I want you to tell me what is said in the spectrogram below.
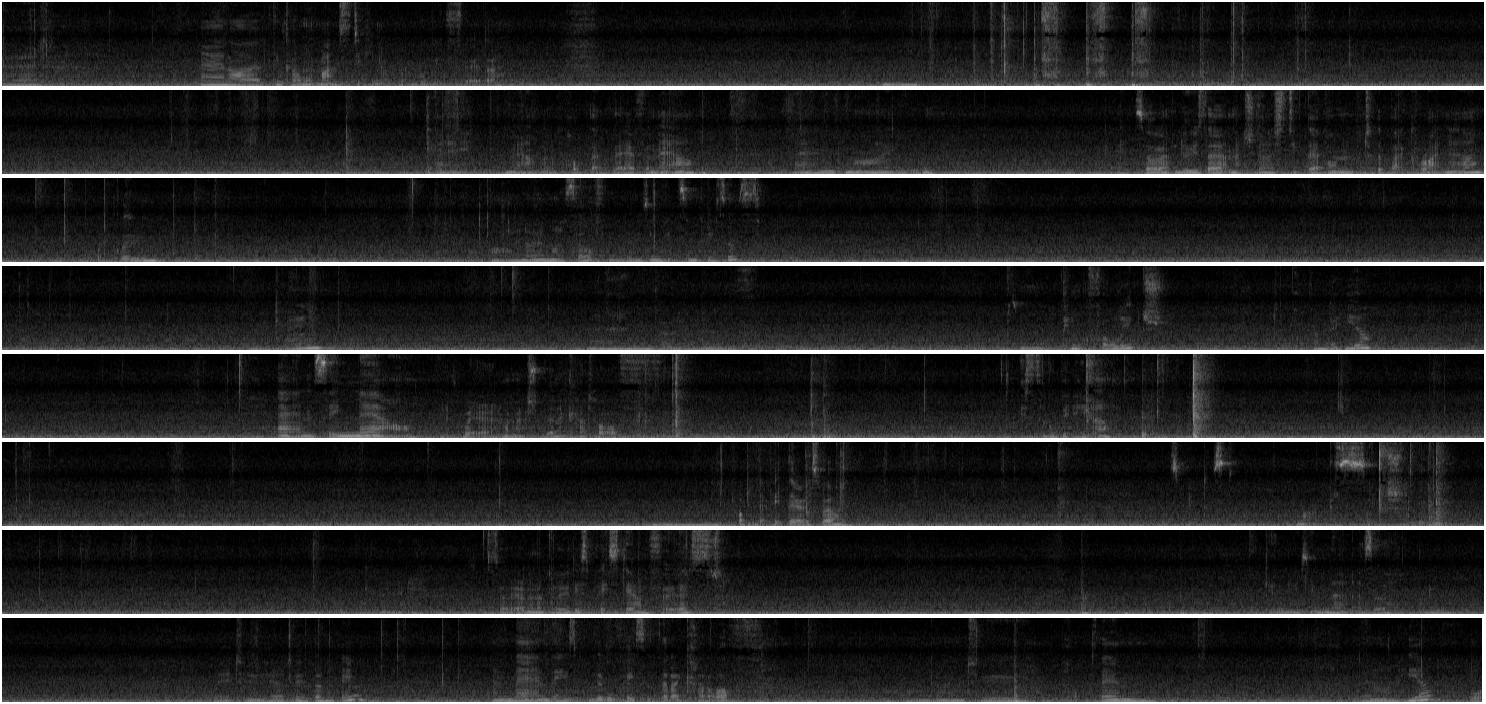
Add, and I think I want mine sticking up a little bit further. So I don't lose that. I'm actually going to stick that on to the back right now. glue. I know my myself with losing bits and pieces. Okay. And I have some more pink foliage to pop under here. And see now is where I'm actually going to cut off this little bit here. Mm, Probably well. This bit just like such. Okay. So I'm going to glue this piece down first. Again, using that as a where to, how to kind of thing. And then these little pieces that I cut off, I'm going to pop them down here, or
